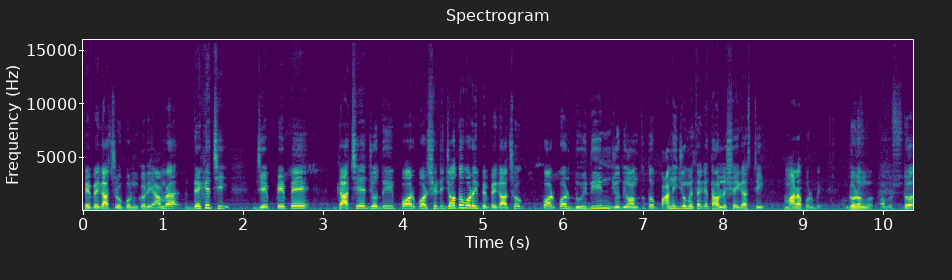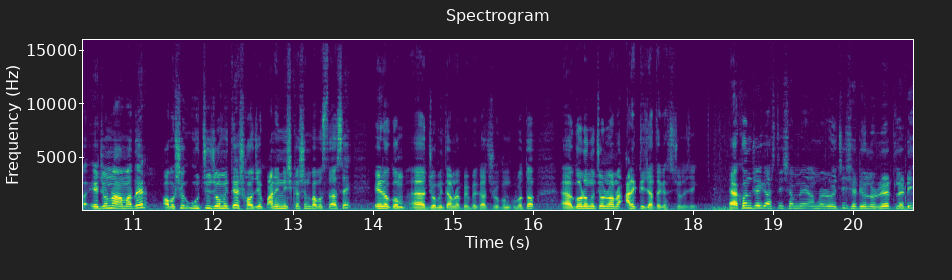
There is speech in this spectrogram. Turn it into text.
পেঁপে গাছ রোপণ করি। আমরা দেখেছি যে পেঁপে গাছে যদি পরপর সেটি যত বড়ই পেঁপে গাছ হোক পরপর দুই দিন যদি অন্তত পানি জমে থাকে তাহলে সেই গাছটি মারা পড়বে গৌরঙ্গ। তো এজন্য আমাদের অবশ্যই উঁচু জমিতে সহজে পানি নিষ্কাশন ব্যবস্থা আছে এরকম জমিতে আমরা পেঁপে গাছ রোপণ করব। তো গৌরঙ্গ চলুন আমরা আরেকটি জাতের কাছে চলে যাই। এখন যে গাছটির সামনে আমরা রয়েছি সেটি হলো রেড লেডি।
